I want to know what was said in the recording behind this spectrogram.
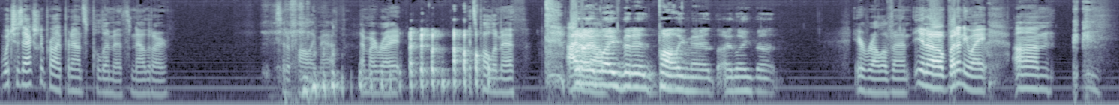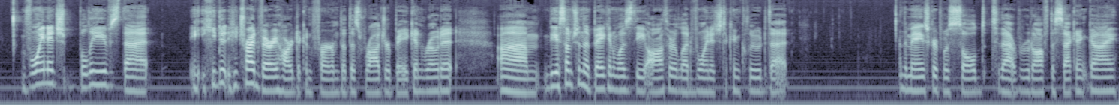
which is actually probably pronounced Polymath now that I said a polymath. Am I right? It's Polymath. I but I like that it's polymath. I like that. irrelevant, you know. But anyway, um, Voynich believes that he, he did. He tried very hard to confirm that this Roger Bacon wrote it. Um, the assumption that Bacon was the author led Voynich to conclude that the manuscript was sold to that Rudolph II guy.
